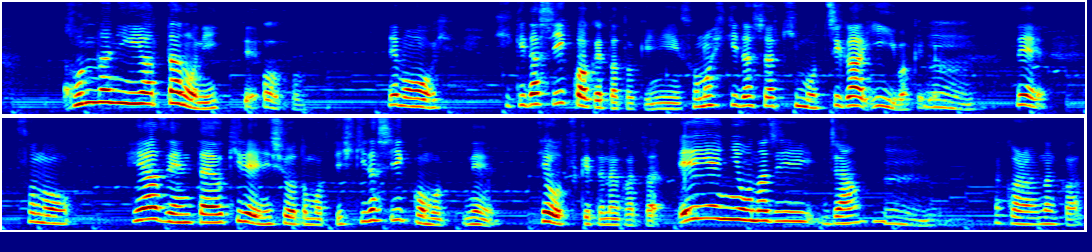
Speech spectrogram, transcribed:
こんなにやったのにって。そうそうでも引き出し1個開けた時にその引き出しは気持ちがいいわけだよ。うんでその部屋全体をきれいにしようと思って引き出し1個もね手をつけてなかった。ら永遠に同じじゃん？うん。だからなんか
